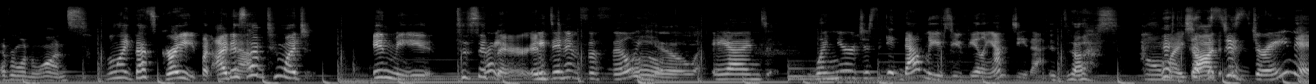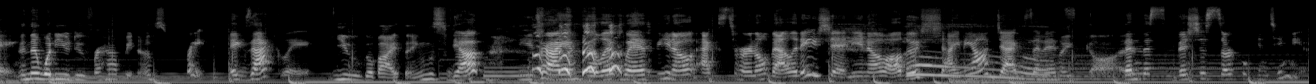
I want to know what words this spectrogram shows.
everyone wants. I'm like, that's great, but I just Yeah. have too much in me to sit Right. there. it didn't fulfill Ugh. you and when you're just it, that leaves you feeling empty then it does. Oh my god. It's just draining And then what do you do for happiness? right exactly You go buy things. yep you try and fill it with you know external validation you know all those shiny objects and Oh it's my god. then this vicious circle continues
